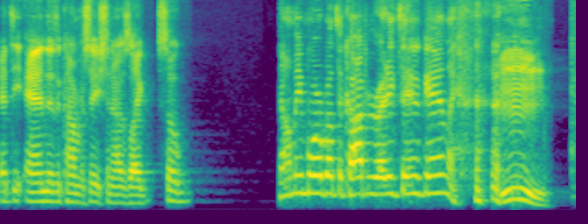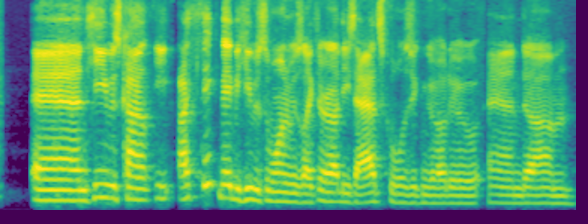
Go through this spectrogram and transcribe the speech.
at the end of the conversation i was like so tell me more about the copywriting thing again like mm. and he was kind of he, i think maybe he was the one who was like there are these ad schools you can go to and um,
